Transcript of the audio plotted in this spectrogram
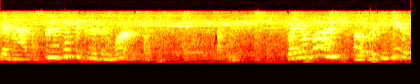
Bad, but I guess it could have been worse. Player one, over to you.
